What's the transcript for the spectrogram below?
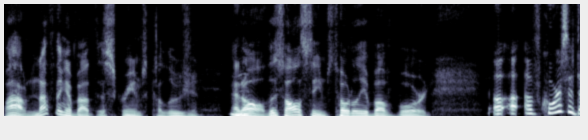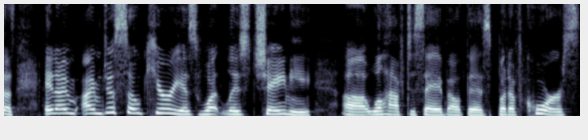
Wow, nothing about this screams collusion at all. This all seems totally above board. Uh, of course it does, and I'm I'm just so curious what Liz Cheney uh, will have to say about this. But of course,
